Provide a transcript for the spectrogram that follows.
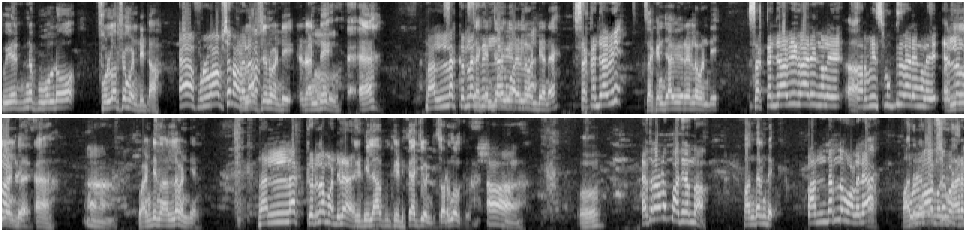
ഫിയറ്റിന്റെ പൂണ്ടോ? ഫുൾ ഓപ്ഷൻ വണ്ടിട്ടാ? ഫുൾ ഓപ്ഷൻ ആണ് ഓപ്ഷൻ വണ്ടി. രണ്ട് നല്ല സെക്കൻഡ് വരെയുള്ള വണ്ടിയാണ്. സെക്കൻഡ് ചാവി സെക്കൻഡ് ചാവി വരെയുള്ള വണ്ടി. സെക്കൻഡ് ചാവി കാര്യങ്ങൾ സർവീസ് ബുക്ക് കാര്യങ്ങൾ എല്ലാം ഉണ്ട്. ആ. വണ്ടി നല്ല വണ്ടിയാണ്. നല്ല കിടിലം വണ്ടി അല്ലേ കിടക്കാച്ചി വണ്ടി. തുറന്നു നോക്ക്. ആ. എത്ര എത്രയാണ് പതിനൊന്നോ? പന്ത്രണ്ട്. പന്ത്രണ്ട് മോളില ഫുൾ പതിനൊന്ന് വേറെ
